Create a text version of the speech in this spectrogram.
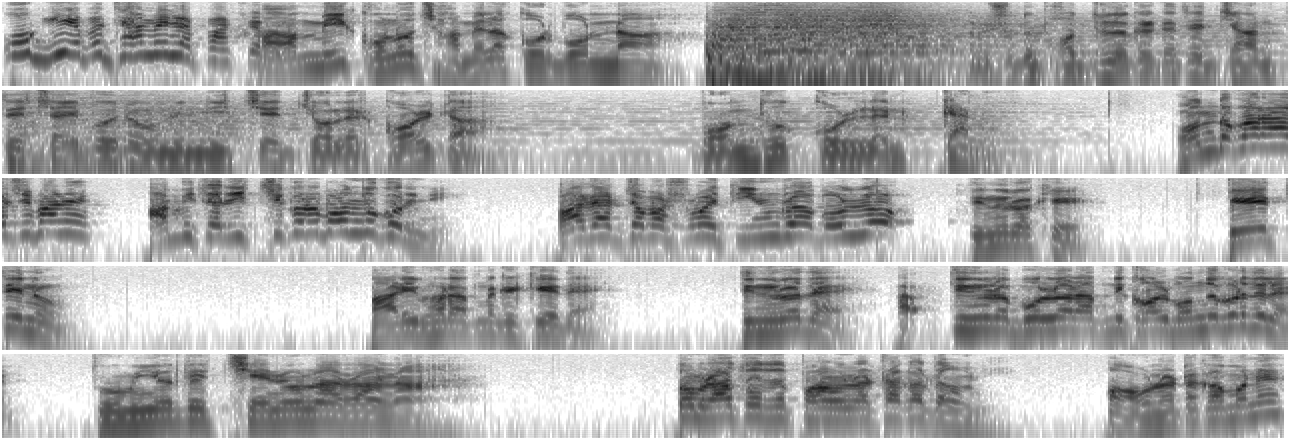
ও গিয়ে এবার ঝামেলা পাকাবে। আমি কোনো ঝামেলা করব না। আমি শুধু ভদ্রলোকের কাছে জানতে চাইব যে উনি নিচের জলের কলটা বন্ধ করলেন কেন? বন্ধ করা আছে মানে? আমি তার ইচ্ছে করে বন্ধ করিনি। বাজার যাবার সময় তিনুরা বলল তিনুরা কে? কে তিনু? বাড়ি ভাড়া আপনাকে কে দেয়? তিনুরা দেয়? তিনুরা বলল আর আপনি কল বন্ধ করে দিলেন? তুমি ওদের চেনো না রানা। তোমরা তো ওদের পাওনা টাকা দাওনি। পাওনা টাকা মানে?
